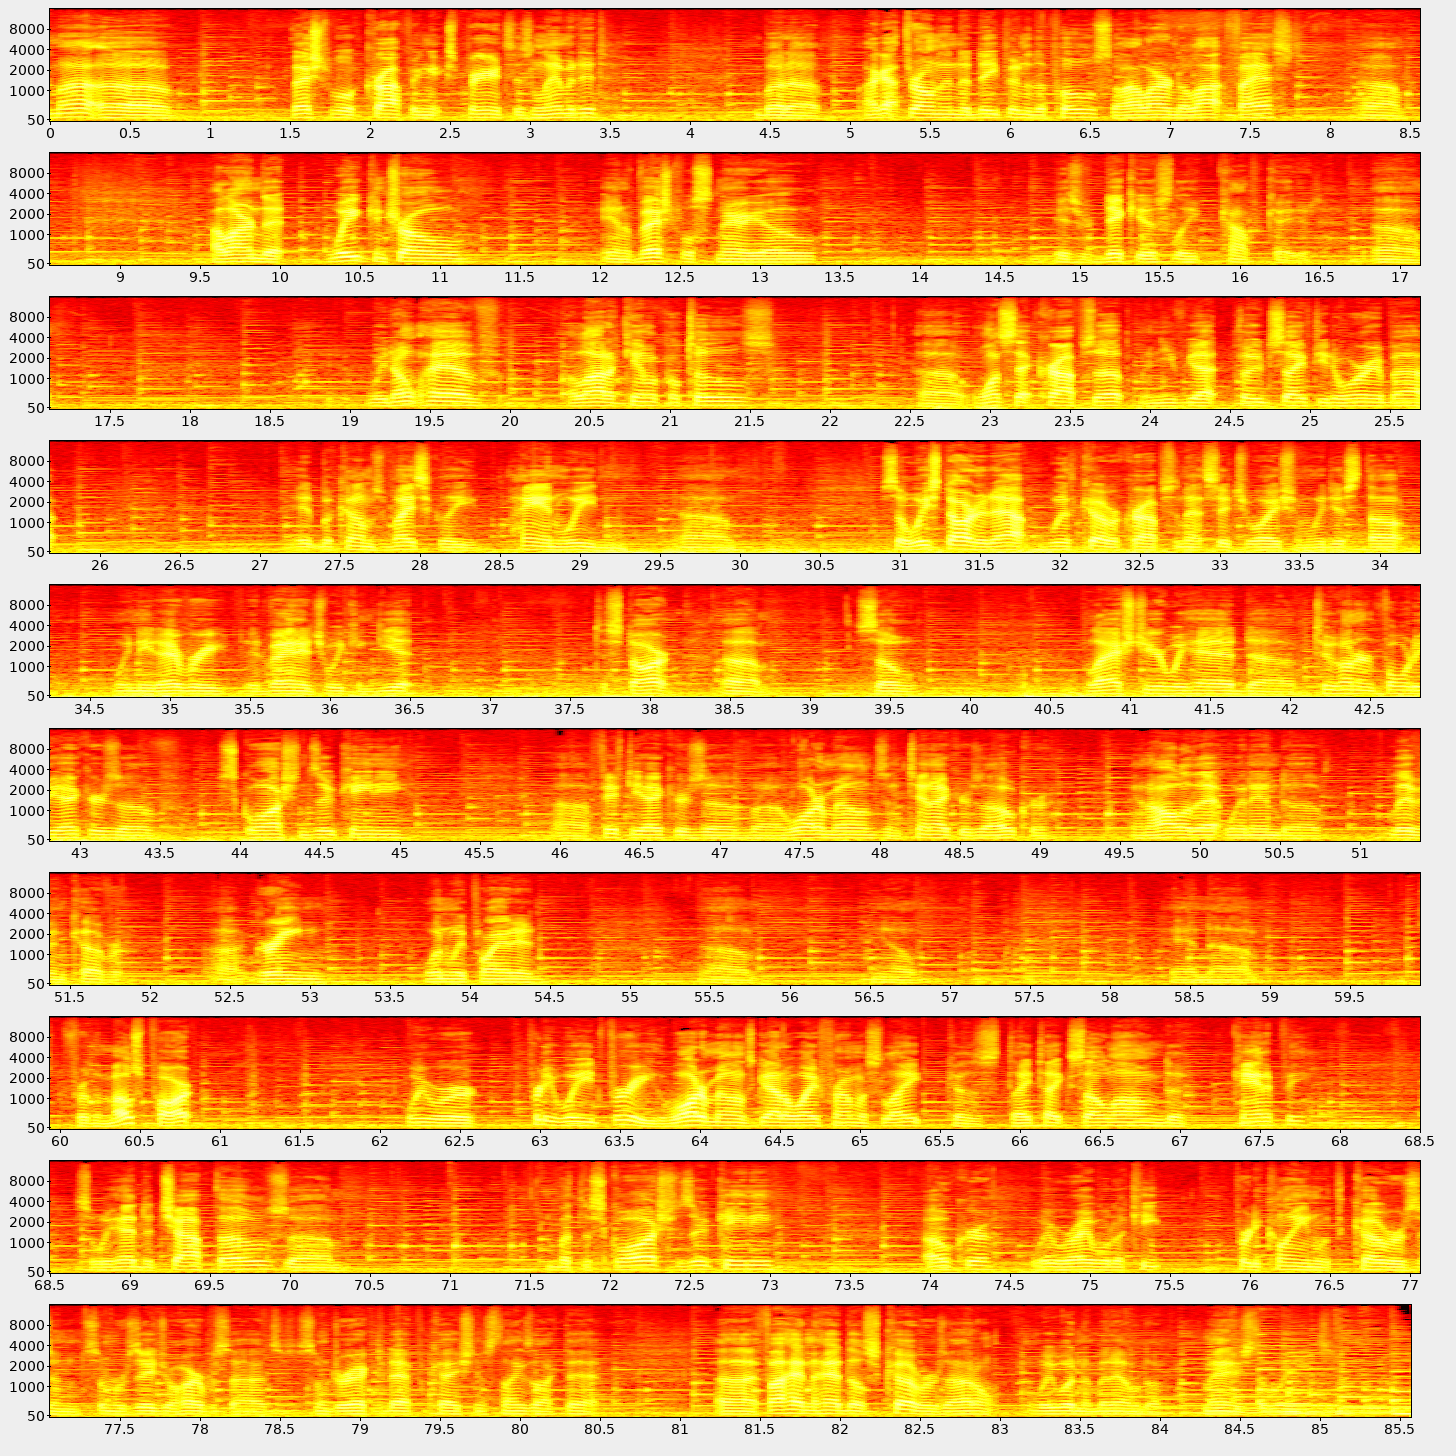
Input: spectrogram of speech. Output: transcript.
My uh, vegetable cropping experience is limited, but uh, I got thrown in the deep end of the pool, so I learned a lot fast. Uh, I learned that weed control in a vegetable scenario is ridiculously complicated. Uh, we don't have a lot of chemical tools. Uh, once that crops up and you've got food safety to worry about, it becomes basically hand weeding. Um, so we started out with cover crops in that situation. We just thought we need every advantage we can get to start. Um, so last year we had uh, 240 acres of squash and zucchini, uh, 50 acres of uh, watermelons, and 10 acres of okra, and all of that went into living cover. Uh, green when we planted, um, you know, and um, for the most part, we were pretty weed free. The watermelons got away from us late because they take so long to canopy. So we had to chop those. Um, but the squash, zucchini, okra, we were able to keep pretty clean with the covers and some residual herbicides, some directed applications, things like that. Uh, if I hadn't had those covers, I don't, we wouldn't have been able to manage the weeds.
